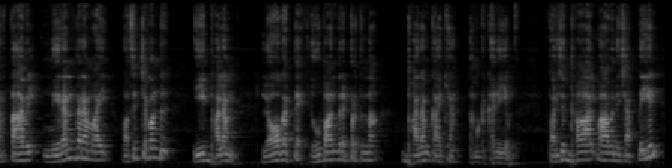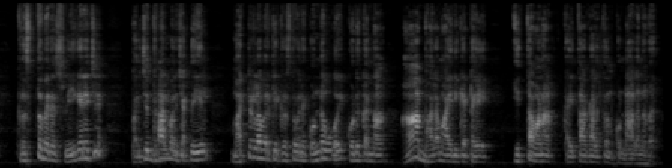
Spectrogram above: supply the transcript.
കർത്താവിൽ നിരന്തരമായി വസിച്ചുകൊണ്ട് ഈ ഫലം ലോകത്തെ രൂപാന്തരപ്പെടുത്തുന്ന ഫലം കായ്ക്കാൻ നമുക്ക് കഴിയും. പരിശുദ്ധാത്മാവിന്റെ ശക്തിയിൽ ക്രിസ്തുവിനെ സ്വീകരിച്ച് പരിശുദ്ധാത്മാവിന്റെ ശക്തിയിൽ മറ്റുള്ളവർക്ക് ക്രിസ്തുവിനെ കൊണ്ടുപോയി കൊടുക്കുന്ന ആ ഫലമായിരിക്കട്ടെ ഇത്തവണ കൈത്താക്കാലത്ത് നമുക്കുണ്ടാകുന്നത്.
